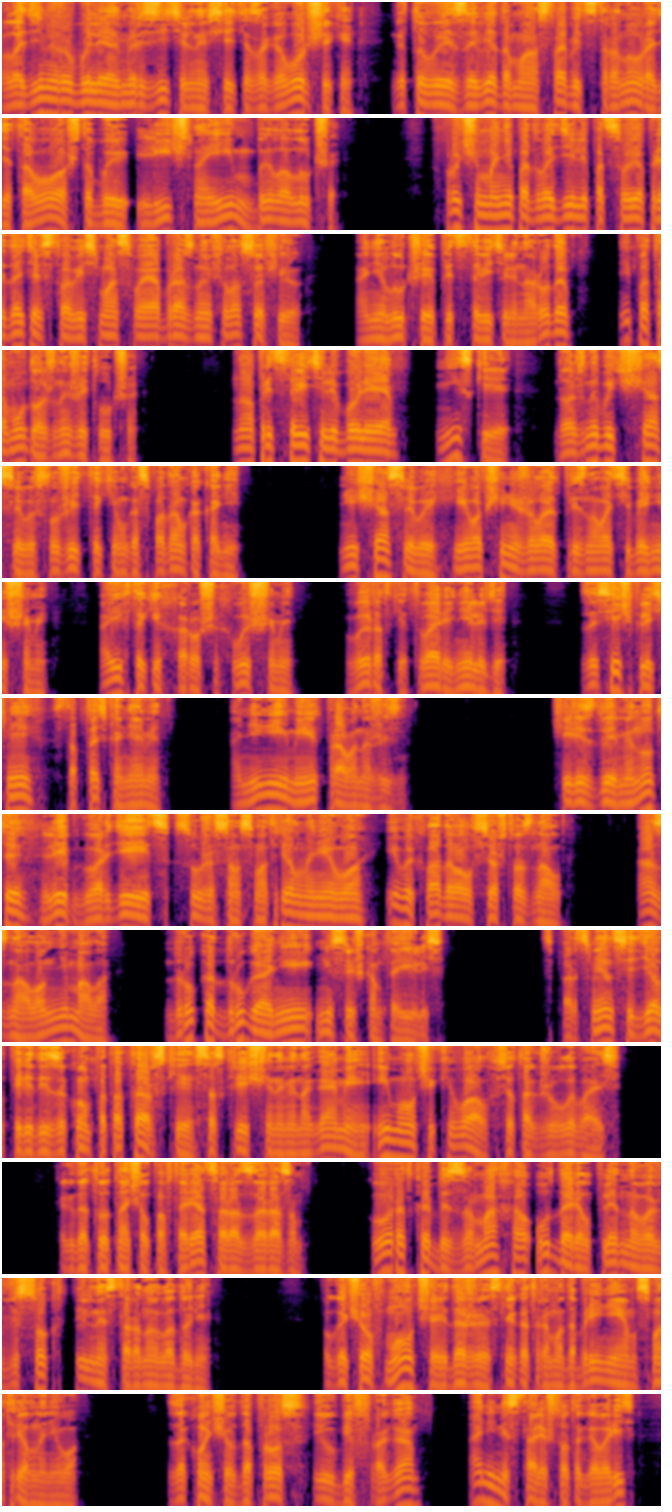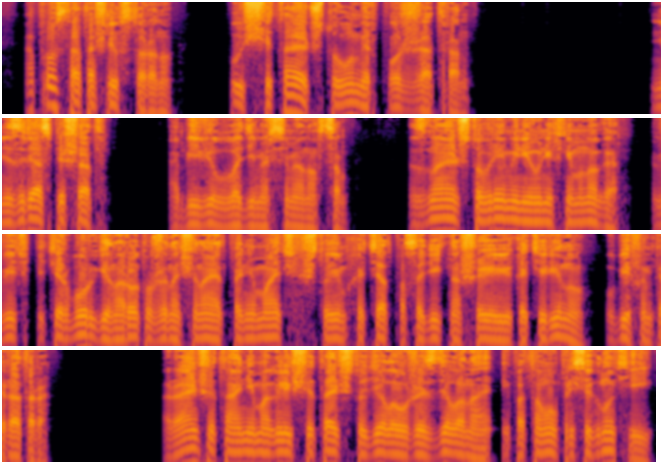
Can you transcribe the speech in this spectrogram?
Владимиру были омерзительны все эти заговорщики, готовые заведомо ослабить страну ради того, чтобы лично им было лучше. Впрочем, они подводили под свое предательство весьма своеобразную философию. Они лучшие представители народа и потому должны жить лучше. Ну а представители более низкие должны быть счастливы служить таким господам, как они. Несчастливы и вообще не желают признавать себя низшими, а их таких хороших высшими, выродки, твари, нелюди – засечь плетьми, стоптать конями. Они не имеют права на жизнь. Через две минуты лейб-гвардеец с ужасом смотрел на него и выкладывал все, что знал. А знал он немало. Друг от друга они не слишком таились. Спортсмен сидел перед языком по-татарски, со скрещенными ногами, и молча кивал, все так же улыбаясь. Когда тот начал повторяться раз за разом, коротко, без замаха, ударил пленного в висок тыльной стороной ладони. Пугачев молча и даже с некоторым одобрением смотрел на него. Закончив допрос и убив врага, они не стали что-то говорить, а просто отошли в сторону. Пусть считают, что умер позже от ран. «Не зря спешат», — объявил Владимир Семеновцам. «Знают, что времени у них немного, ведь в Петербурге народ уже начинает понимать, что им хотят посадить на шею Екатерину, убив императора. Раньше-то они могли считать, что дело уже сделано, и потому присягнуть ей,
